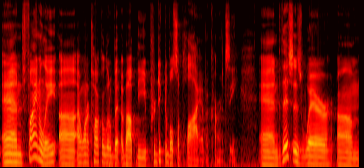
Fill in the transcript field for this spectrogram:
And finally, uh, I want to talk a little bit about the predictable supply of a currency. And this is where um,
